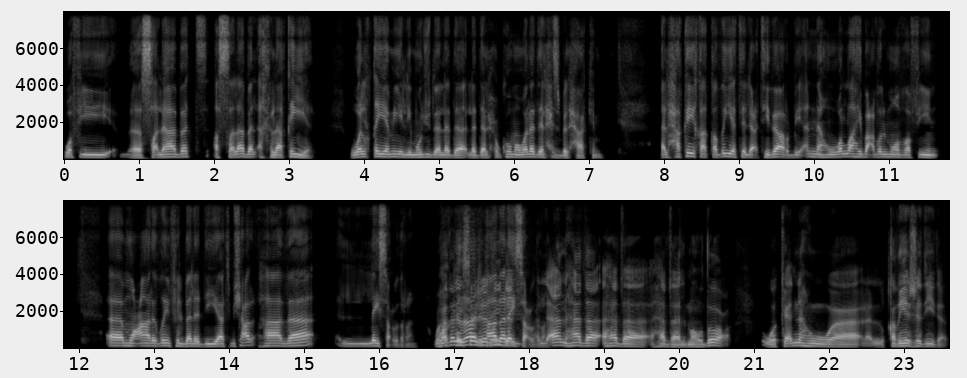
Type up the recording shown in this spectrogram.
وفي صلابة الصلابة الأخلاقية والقيمية اللي موجودة لدى لدى الحكومة ولدى الحزب الحاكم. الحقيقة قضية الاعتذار بأنه والله بعض الموظفين معارضين في البلديات مش عارف هذا ليس عذرا. وهذا ليس جديدا. هذا ليس عذرا. الآن هذا هذا هذا الموضوع وكأنه القضية جديدة.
